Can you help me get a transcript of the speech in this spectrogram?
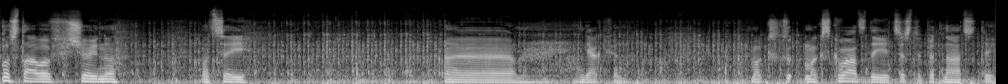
Поставив щойно оцей. Е, як він? Макс, Макс Квад, здається, 115-й.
